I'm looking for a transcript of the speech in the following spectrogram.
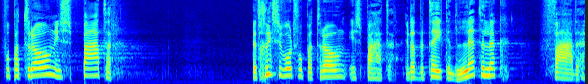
voor patroon is pater. Het Griekse woord voor patroon is pater. En dat betekent letterlijk vader.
